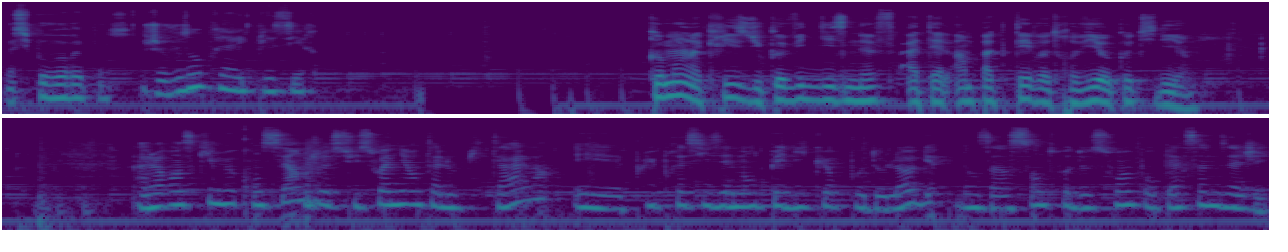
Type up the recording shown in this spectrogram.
Merci pour vos réponses. Je vous en prie avec plaisir. Comment la crise du Covid-19 a-t-elle impacté votre vie au quotidien? Alors en ce qui me concerne, je suis soignante à l'hôpital et plus précisément pédicure podologue dans un centre de soins pour personnes âgées.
